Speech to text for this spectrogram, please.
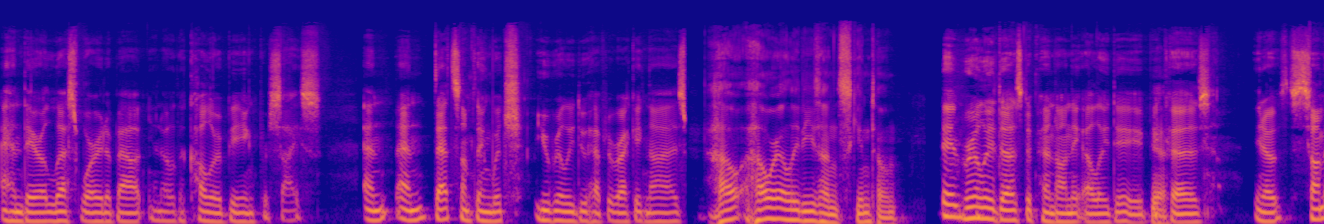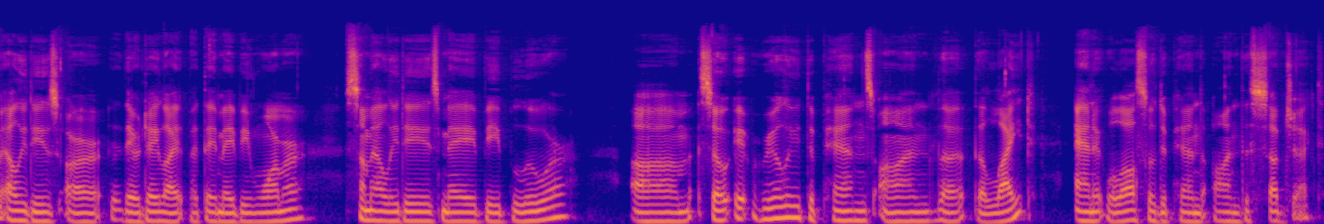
and they're less worried about you know the color being precise. And and that's something which you really do have to recognize how how are LEDs on skin tone? it really does depend on the LED because you know some LEDs are they're daylight, but they may be warmer. Some LEDs may be bluer. Um, so it really depends on the the light, and it will also depend on the subject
